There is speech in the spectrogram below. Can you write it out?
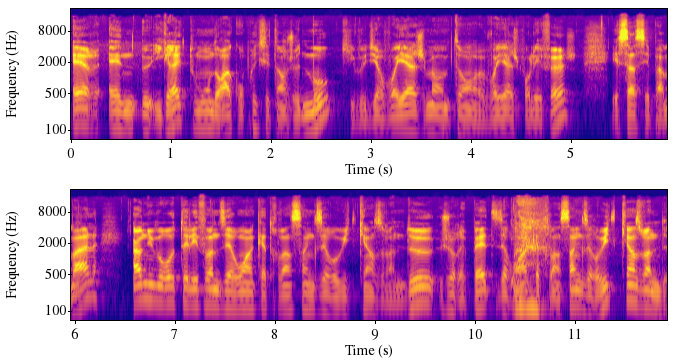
R-N-E-Y, tout le monde aura compris que c'est un jeu de mots qui veut dire voyage, mais en même temps euh, voyage pour les feuilles. Et ça, c'est pas mal un numéro de téléphone 01 85 08 15 22. Je répète, 01 85 08 15 22.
